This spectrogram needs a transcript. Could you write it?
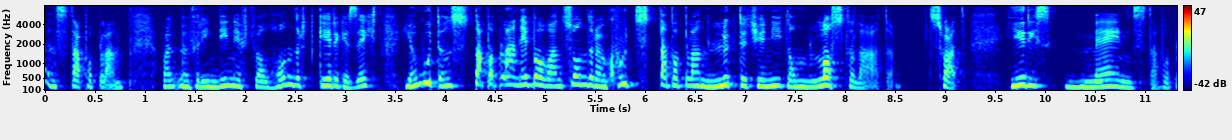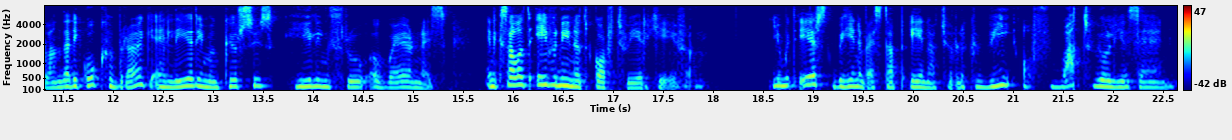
een stappenplan. Want mijn vriendin heeft wel honderd keer gezegd: je moet een stappenplan hebben, want zonder een goed stappenplan lukt het je niet om los te laten. Zwat, hier is mijn stappenplan dat ik ook gebruik en leer in mijn cursus Healing Through Awareness. En ik zal het even in het kort weergeven. Je moet eerst beginnen bij stap 1 natuurlijk. Wie of wat wil je zijn?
